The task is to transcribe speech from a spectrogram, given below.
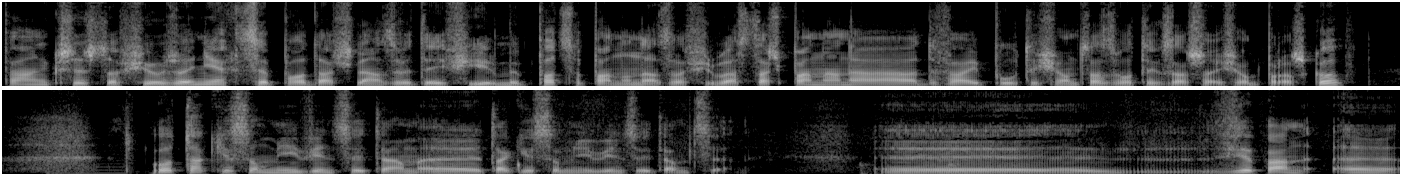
pan Krzysztof się, że nie chce podać nazwy tej firmy. Po co panu nazwa firma? Stać pana na 2,5 tysiąca złotych za 60 proszków? Bo takie są mniej więcej tam, e, takie są mniej więcej tam ceny. E, wie pan, e,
